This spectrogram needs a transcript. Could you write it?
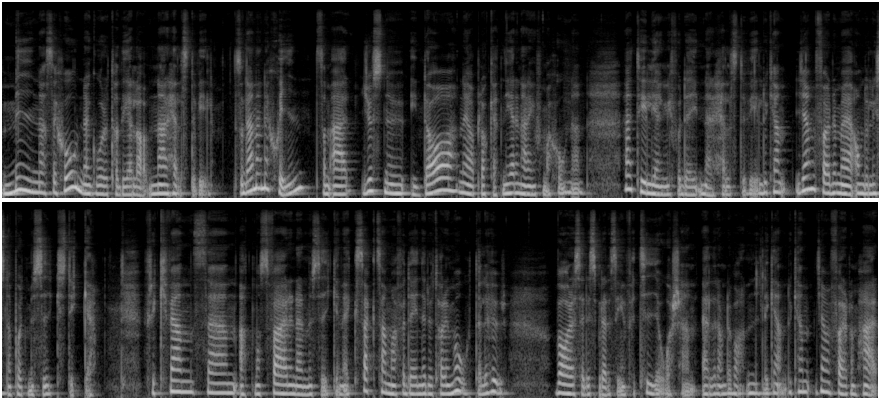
mina sessioner går att ta del av när helst du vill. Så den energin som är just nu idag när jag har plockat ner den här informationen är tillgänglig för dig när helst du vill. Du kan jämföra det med om du lyssnar på ett musikstycke. Frekvensen, atmosfären, den musiken är exakt samma för dig när du tar emot, eller hur? Vare sig det spelades in för tio år sedan eller om det var nyligen. Du kan jämföra de här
